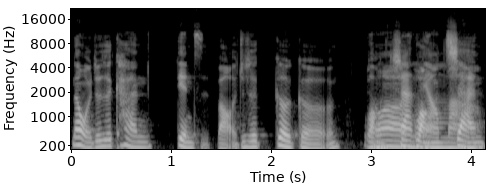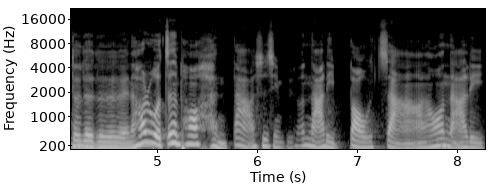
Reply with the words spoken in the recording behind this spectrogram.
那我就是看电子报，就是各个网站网站。对对对对对。然后如果真的碰到很大的事情，比如说哪里爆炸啊，然后哪里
